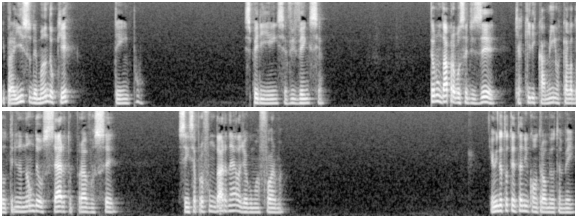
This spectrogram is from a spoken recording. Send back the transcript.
E para isso demanda o quê? Tempo, experiência, vivência. Então não dá para você dizer que aquele caminho, aquela doutrina não deu certo para você sem se aprofundar nela de alguma forma. Eu ainda estou tentando encontrar o meu também.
